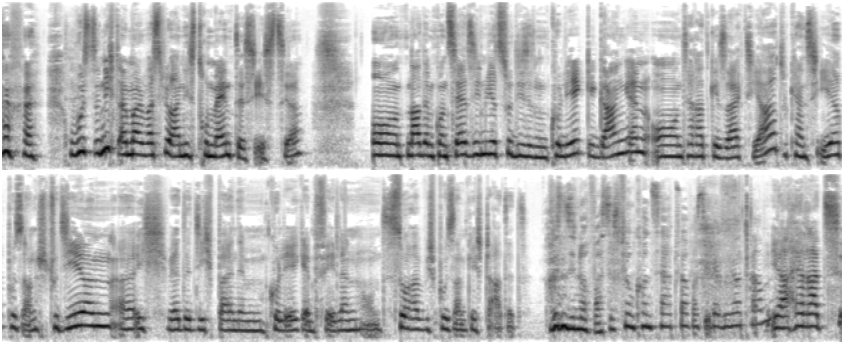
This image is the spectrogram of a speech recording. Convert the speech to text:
wusste nicht einmal, was für ein Instrument es ist, ja. Und nach dem Konzert sind wir zu diesem Kollegen gegangen und er hat gesagt, ja, du kannst hier Posaune studieren, äh, ich werde dich bei einem Kollegen empfehlen. Und so habe ich Posaune gestartet. Wissen Sie noch, was es für ein Konzert war, was Sie da gehört haben? Ja, er hat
